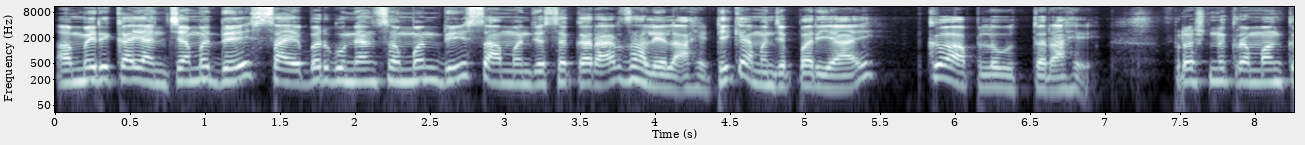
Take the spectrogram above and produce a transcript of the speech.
अमेरिका यांच्यामध्ये सायबर गुन्ह्यांसंबंधी सामंजस्य करार झालेला आहे. ठीक आहे? म्हणजे पर्याय क आपलं उत्तर आहे. प्रश्न क्रमांक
